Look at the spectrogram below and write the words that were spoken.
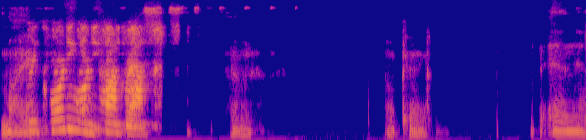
my recording in progress. Okay. And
